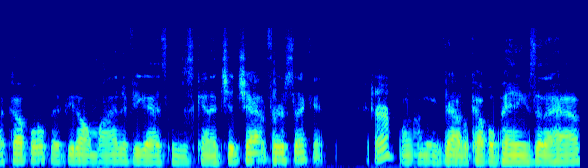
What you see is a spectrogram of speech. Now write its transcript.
a couple, if you don't mind, if you guys can just kind of chit chat for a second. Sure. I'm gonna grab a couple paintings that I have.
